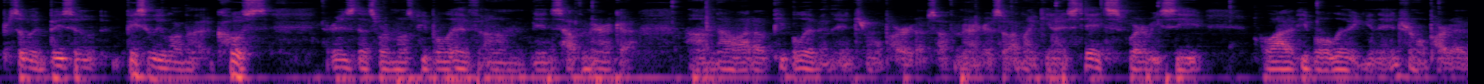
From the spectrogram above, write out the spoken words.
Brazil, but basically, basically along the coast, there is. That's where most people live um, in South America. Um, not a lot of people live in the internal part of South America. So, unlike the United States, where we see a lot of people living in the internal part of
